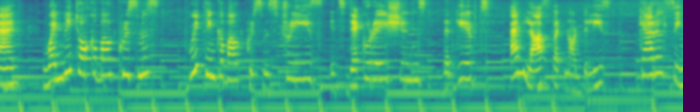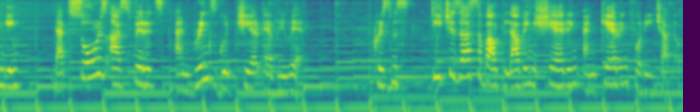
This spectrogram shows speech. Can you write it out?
And when we talk about Christmas, we think about Christmas trees, its decorations, the gifts, and last but not the least, carol singing that soars our spirits and brings good cheer everywhere. Christmas teaches us about loving, sharing, and caring for each other.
